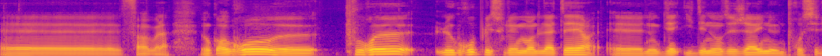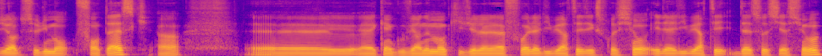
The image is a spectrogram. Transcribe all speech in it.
Euh, enfin voilà. Donc en gros, pour eux, le groupe Les Soulèvements de la Terre, euh, donc, il dénonce déjà une, procédure absolument fantasque, hein, euh, avec un gouvernement qui viole à la fois la liberté d'expression et la liberté d'association.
